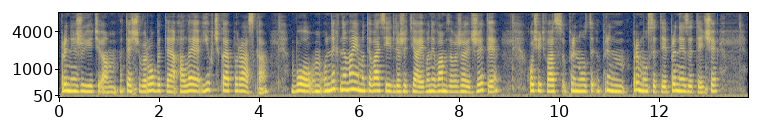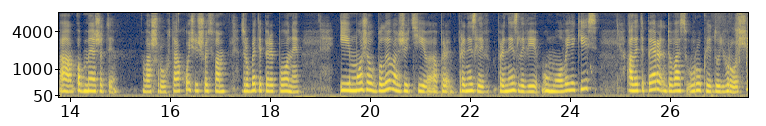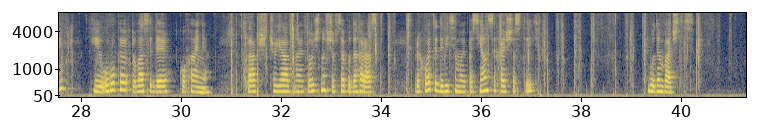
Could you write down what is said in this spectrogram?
принижують те, що ви робите, але їх чекає поразка, бо у них немає мотивації для життя, і вони вам заважають жити, хочуть вас примусити, принизити чи обмежити ваш рух, так? хочуть щось вам зробити перепони. І може були у вас в житті принизливі, принизливі умови якісь, але тепер до вас у руки йдуть гроші, і у руки до вас іде кохання. Так що я знаю точно, що все буде гаразд. Приходьте, дивіться мої пасьянси, хай щастить. Будемо бачитись.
